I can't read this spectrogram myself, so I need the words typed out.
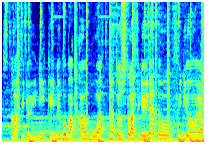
setelah video ini kayaknya gue bakal buat tahu setelah video ini atau video yang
